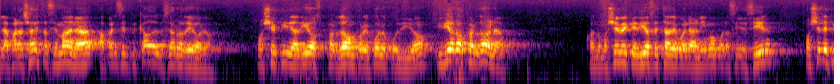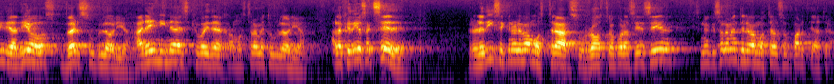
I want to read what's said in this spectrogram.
En la parashá de esta semana aparece el pecado del becerro de oro. Moshe pide a Dios perdón por el pueblo judío y Dios los perdona. Cuando Moshe ve que Dios está de buen ánimo, por así decir, Moshe le pide a Dios ver su gloria. Es que voy deja, mostrame tu gloria. A la que Dios accede. Pero le dice que no le va a mostrar su rostro, por así decir, sino que solamente le va a mostrar su parte de atrás.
